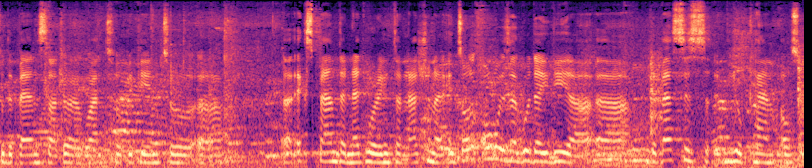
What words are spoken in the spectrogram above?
to the bands that want to begin to uh, expand the network internationally. It's always a good idea. Uh, the best is you can also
